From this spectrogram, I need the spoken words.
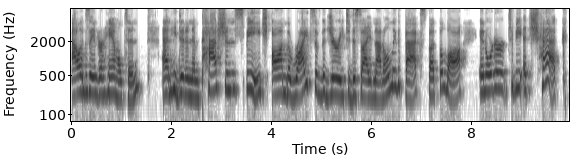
Alexander Hamilton, and he did an impassioned speech on the rights of the jury to decide not only the facts but the law in order to be a check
